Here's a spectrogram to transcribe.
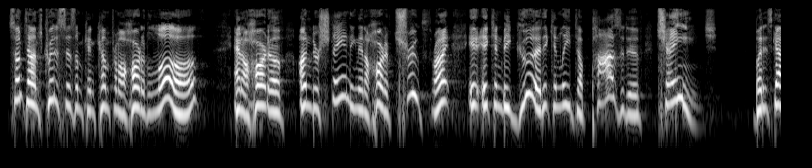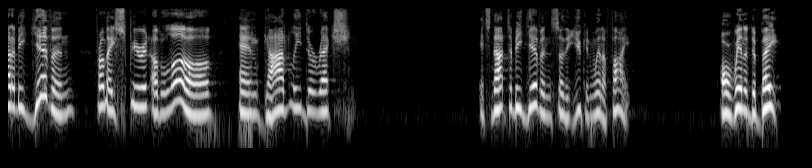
Sometimes criticism can come from a heart of love and a heart of understanding and a heart of truth, right? It, it can be good. It can lead to positive change. But it's got to be given from a spirit of love and godly direction. It's not to be given so that you can win a fight or win a debate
